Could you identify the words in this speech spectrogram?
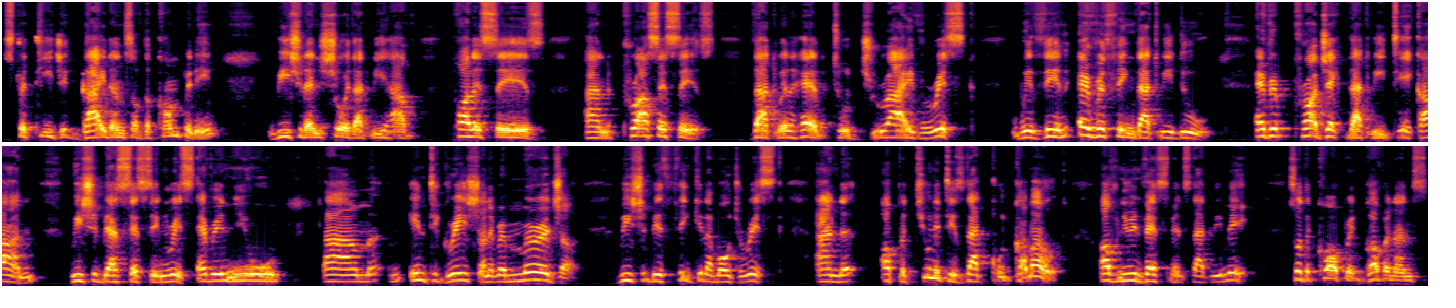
strategic guidance of the company, we should ensure that we have policies, and processes that will help to drive risk within everything that we do. Every project that we take on, we should be assessing risk. Every new um, integration, every merger, we should be thinking about risk and opportunities that could come out of new investments that we make. So the corporate governance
